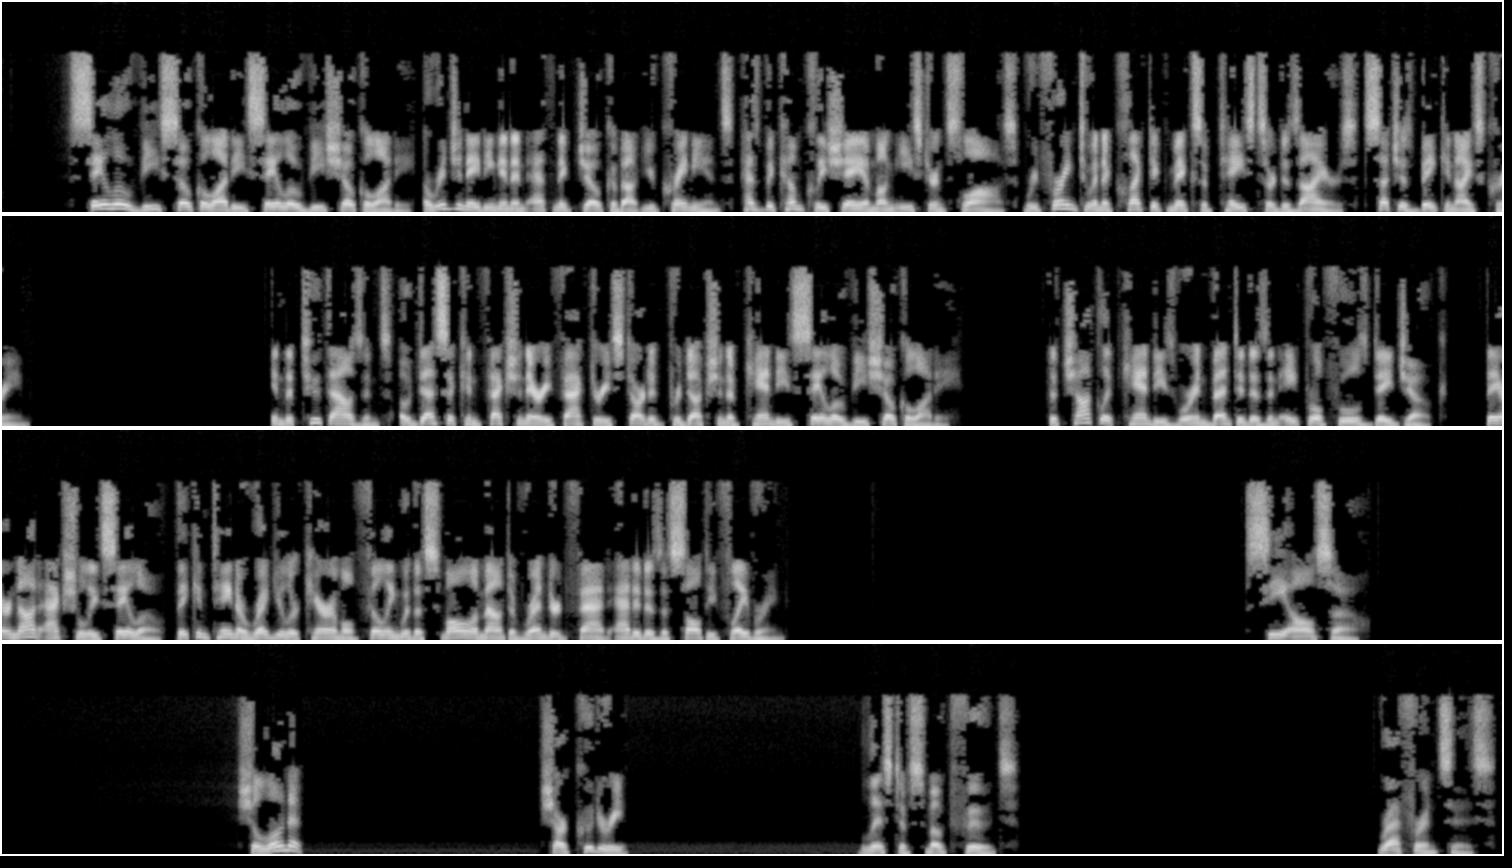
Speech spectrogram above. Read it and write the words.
Salo v Sokolati Salo v Shokolati, originating in an ethnic joke about Ukrainians, has become cliché among Eastern Slavs, referring to an eclectic mix of tastes or desires, such as bacon ice cream. In the 2000s, Odessa Confectionery Factory started production of candies Salo v Shokolati. The chocolate candies were invented as an April Fool's Day joke. They are not actually salo, they contain a regular caramel filling with a small amount of rendered fat added as a salty flavoring. See also. Shalona. Charcuterie. List of smoked foods. References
